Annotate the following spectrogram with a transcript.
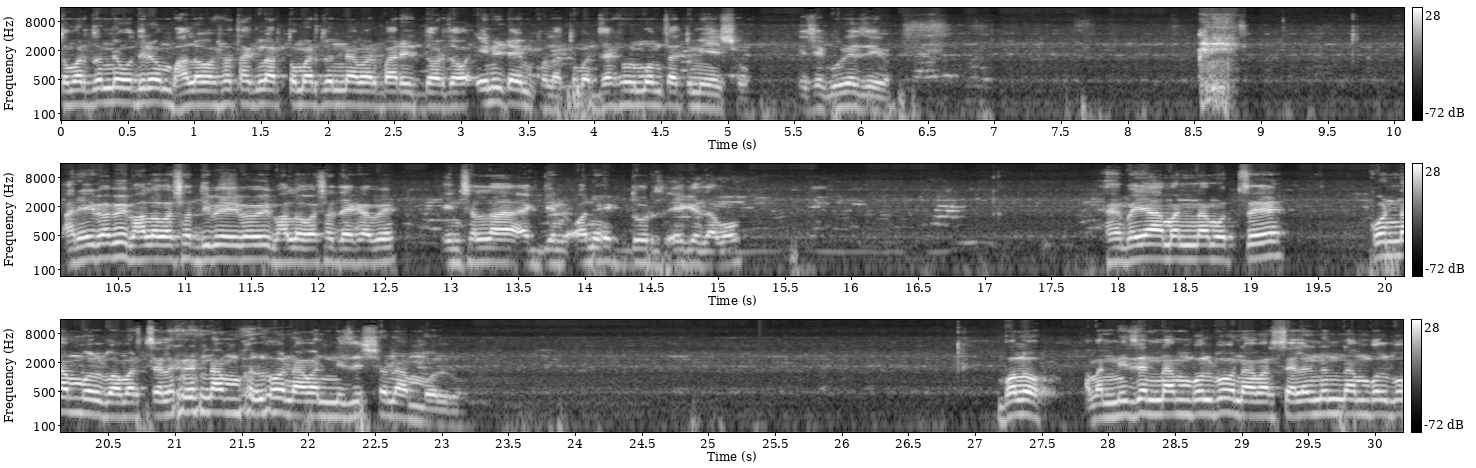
তোমার জন্য ওদেরম ভালোবাসা থাকল আর তোমার জন্য আমার বাড়ির দরজা এনি টাইম খোলা। তোমার যখন মন চায় তুমি এসো, এসে ঘুরে যেও। আর এইভাবে ভালোবাসা দিবে, এইভাবে ভালোবাসা দেখাবে, ইনশাল্লাহ একদিন অনেক দূর এগিয়ে যাব। হ্যাঁ ভাইয়া, আমার নাম হচ্ছে, কোন নাম বলব? আমার চ্যানেলের নাম বলব না আমার নিজস্ব নাম বলব? বলো, আমার নিজের নাম বলব না আমার চ্যানেলের নাম বলব?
